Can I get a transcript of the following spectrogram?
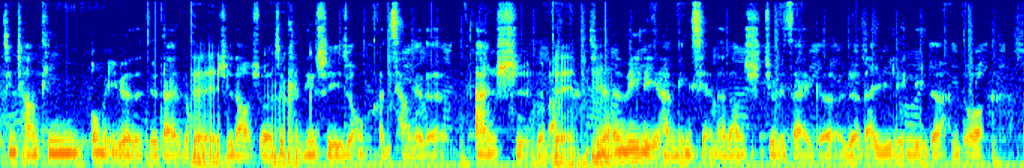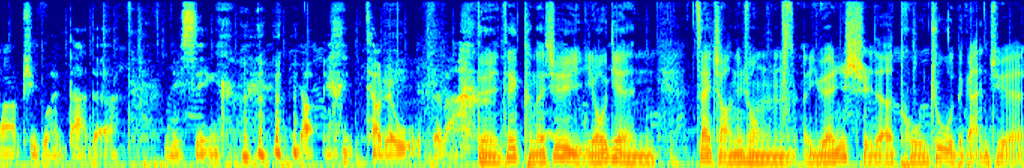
经常听欧美乐的，就大家都会知道，说这肯定是一种很强烈的暗示，对吧？对。其实 MV 里也很明显，那当时就是在一个热带雨林里的很多啊屁股很大的女性 要跳着舞，对吧？对，她可能是有点在找那种原始的土著的感觉。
